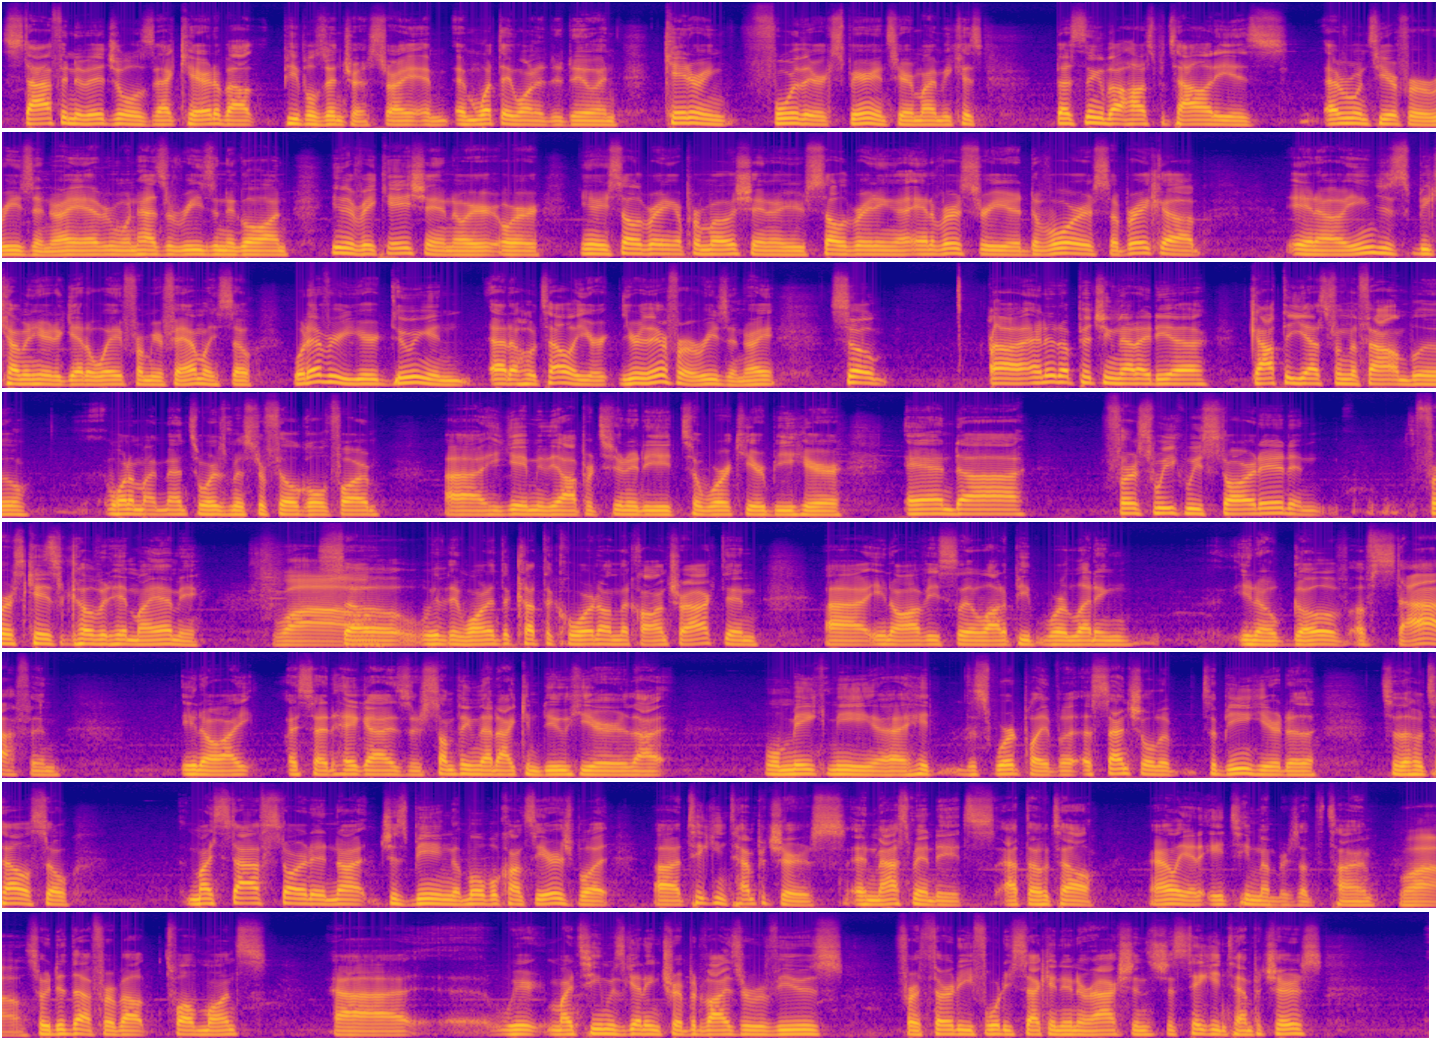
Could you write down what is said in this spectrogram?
staff individuals that cared about people's interests, right, and, and what they wanted to do, and catering for their experience here in Miami. Because best thing about hospitality is everyone's here for a reason, right? Everyone has a reason to go on either vacation or, or you know, you're celebrating a promotion or you're celebrating an anniversary, a divorce, a breakup. You know, you can just be coming here to get away from your family. So whatever you're doing in at a hotel, you're you're there for a reason, right? So uh, ended up pitching that idea, got the yes from the Fontainebleau one of my mentors, Mr. Phil Goldfarb. Uh, he gave me the opportunity to work here, be here, and uh, first week we started, and first case of COVID hit Miami. Wow! So we, they wanted to cut the cord on the contract, and uh, you know, obviously, a lot of people were letting you know go of, of staff, and you know, I I said, hey guys, there's something that I can do here that will make me I hate this wordplay, but essential to to be here to to the hotel. So my staff started not just being a mobile concierge, but uh, taking temperatures and mask mandates at the hotel. I only had 18 members at the time. Wow. So we did that for about 12 months. Uh, we, my team was getting TripAdvisor reviews for 30, 40 second interactions, just taking temperatures.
